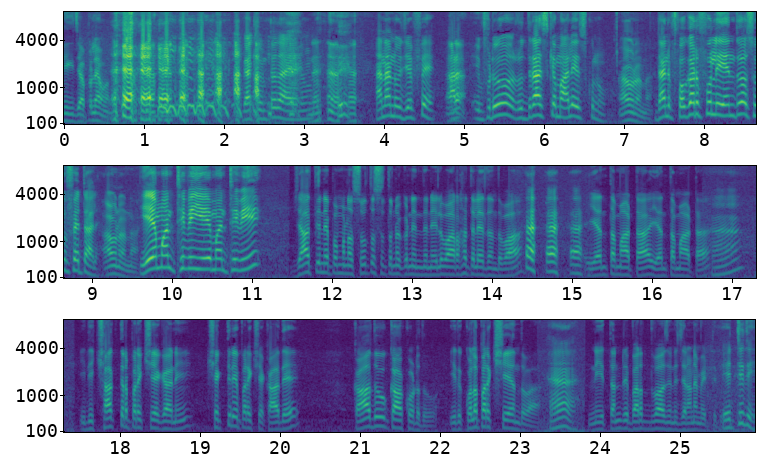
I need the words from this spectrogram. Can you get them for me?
మీకు చెప్పలేము గట్ల ఉంటుంది ఆయన? అన్న నువ్వు చెప్పే. ఇప్పుడు రుద్రాస్కి మాల వేసుకున్నావు. అవునన్న. దాని పొగర్ఫుల్ ఏందో చూపెట్టాలి. అవునన్న. ఏమంటివి ఏమంటివి? జాతి నెపమున సూత సుతునకు నింద నిలువ అర్హత లేదందువా? ఎంత మాట ఎంత మాట? ఇది క్షాత్ర పరీక్షే గాని క్షత్రియ పరీక్ష కాదే. కాదు కాకూడదు. ఇది కుల పరీక్ష ఎందువా. నీ తండ్రి భరద్వాజుని జననం ఎట్టిది? ఎట్టిది?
